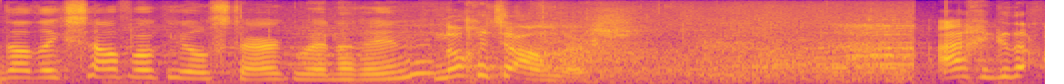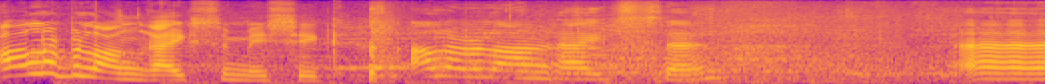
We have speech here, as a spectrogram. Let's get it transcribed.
Dat ik zelf ook heel sterk ben erin. Nog iets anders. Eigenlijk het allerbelangrijkste mis ik. Het allerbelangrijkste. eh,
